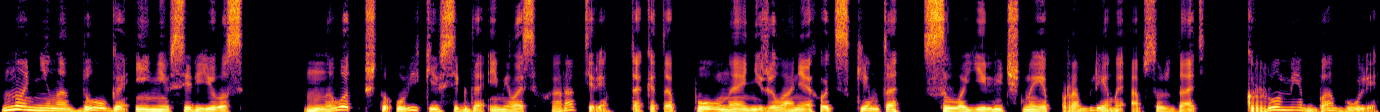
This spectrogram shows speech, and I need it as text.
но ненадолго и не всерьез. Но вот что у Вики всегда имелось в характере, так это полное нежелание хоть с кем-то свои личные проблемы обсуждать, кроме бабули.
